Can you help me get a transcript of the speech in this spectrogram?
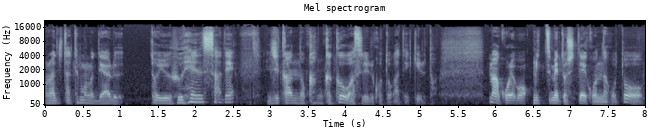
同じ建物であるという普遍さで時間の感覚を忘れることができると。まあこれも3つ目としてこんなことを、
